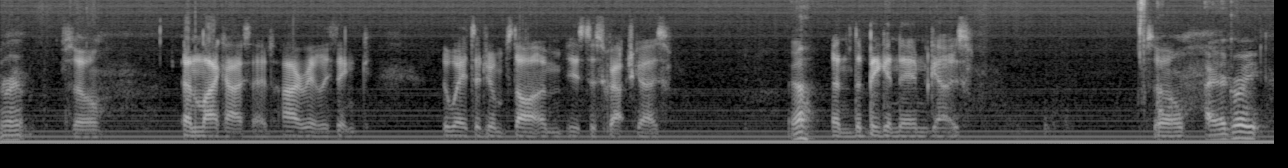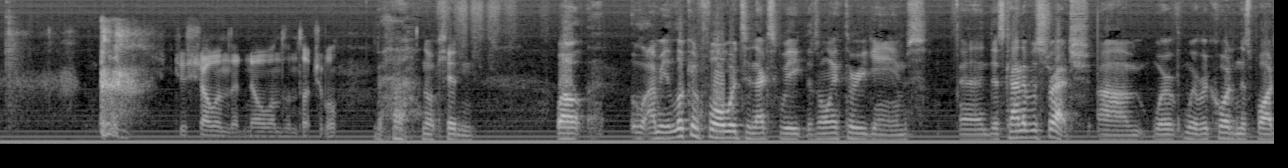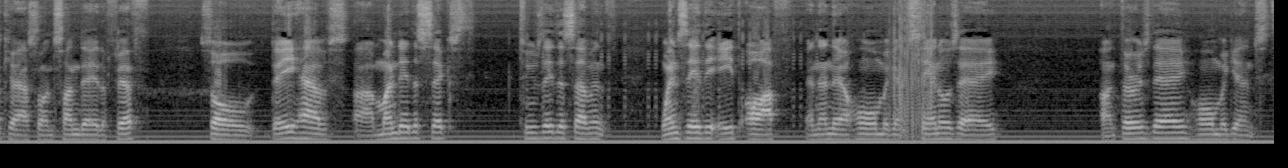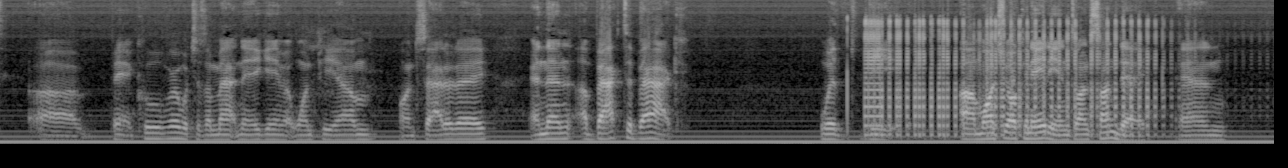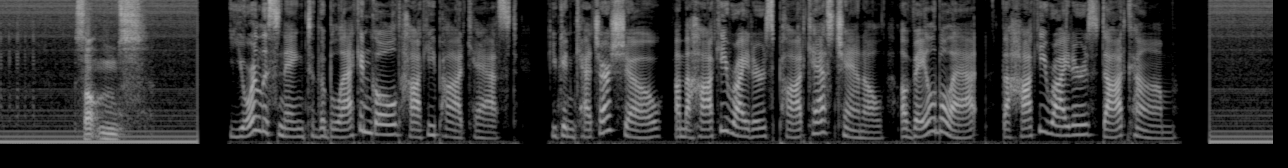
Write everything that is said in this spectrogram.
Right. so and like I said I really think the way to jumpstart them is to scratch guys Yeah, and the bigger named guys. So I agree. just show them that no one's untouchable. no kidding. Well, I mean, looking forward to next week. There's only three games, and there's kind of a stretch. Um, we're we're recording this podcast on Sunday the fifth, so they have uh, Monday the sixth, Tuesday the seventh, Wednesday the eighth off, and then they're home against San Jose on Thursday, home against uh, Vancouver, which is a matinee game at 1 p.m. on Saturday, and then a back-to-back with the uh, Montreal Canadiens on Sunday, and something's You're listening to the Black and Gold Hockey Podcast. You can catch our show on the Hockey Writers Podcast channel, available at thehockeywriters.com.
